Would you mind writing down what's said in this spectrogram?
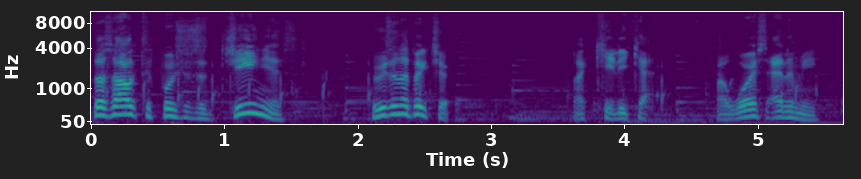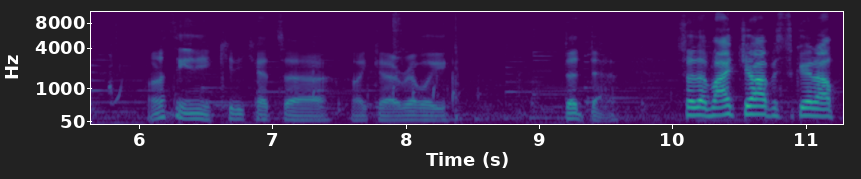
This octopus is a genius. Who's in the picture? My kitty cat. My worst enemy. I don't think any kitty cats, uh, like, uh, really did that. So that my job is to get up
